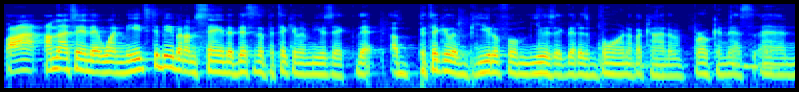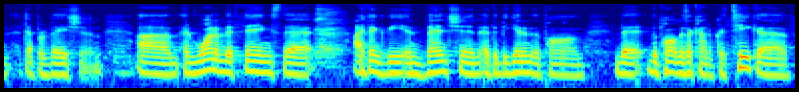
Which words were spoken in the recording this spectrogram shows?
I, I'm not saying that one needs to be, but I'm saying that this is a particular music that a particular beautiful music that is born of a kind of brokenness and deprivation. Um, and one of the things that I think the invention at the beginning of the poem, that the poem is a kind of critique of,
